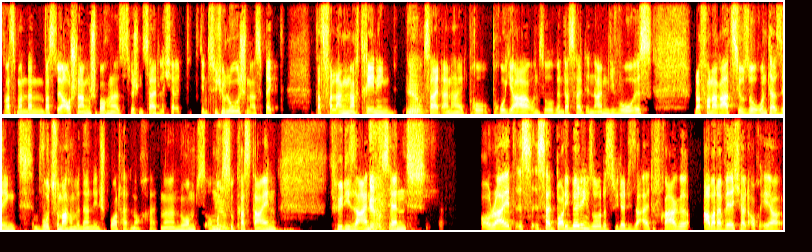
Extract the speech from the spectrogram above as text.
was man dann, was du ja auch schon angesprochen hast, zwischenzeitlich halt den psychologischen Aspekt, das Verlangen nach Training ja. pro Zeiteinheit, pro, pro Jahr und so, wenn das halt in einem Niveau ist oder von der Ratio so runtersinkt, wozu machen wir dann den Sport halt noch halt, ne? Nur um, um ja. uns zu kasteien für diese ein Prozent. Ja. Alright, ist, ist halt Bodybuilding so, das ist wieder diese alte Frage. Aber da wäre ich halt auch eher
